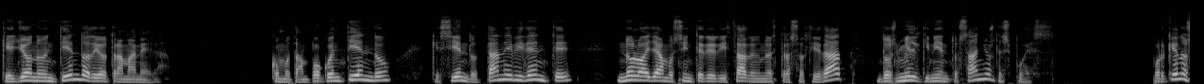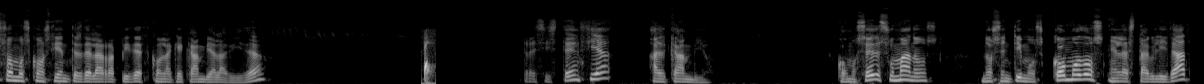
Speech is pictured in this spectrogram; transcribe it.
que yo no entiendo de otra manera. Como tampoco entiendo que siendo tan evidente no lo hayamos interiorizado en nuestra sociedad 2500 años después. ¿Por qué no somos conscientes de la rapidez con la que cambia la vida? Resistencia al cambio. Como seres humanos, nos sentimos cómodos en la estabilidad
